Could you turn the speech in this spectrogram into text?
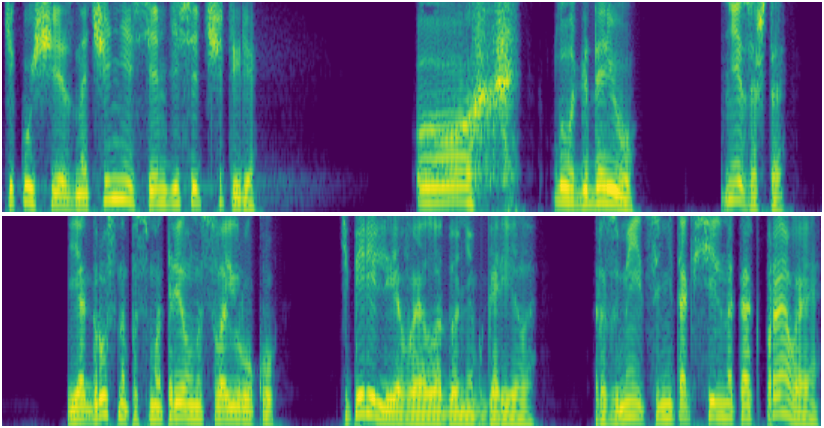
Текущее значение 74. «Ох, благодарю!» «Не за что». Я грустно посмотрел на свою руку. Теперь и левая ладонь обгорела. Разумеется, не так сильно, как правая,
